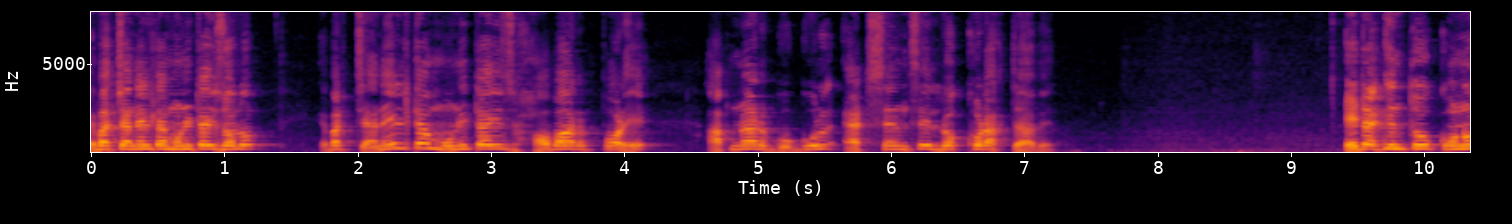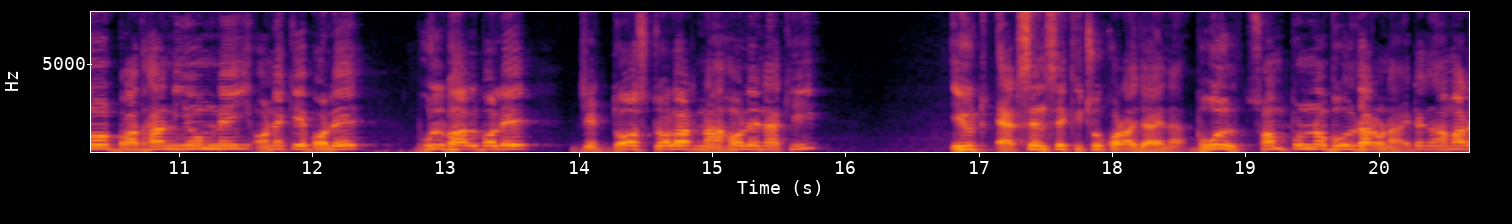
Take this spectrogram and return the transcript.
এবার চ্যানেলটা মনিটাইজ হলো। এবার চ্যানেলটা মনিটাইজ হওয়ার পরে আপনার গুগল অ্যাডসেন্সে লক্ষ্য রাখতে হবে। এটা কিন্তু কোনো বাধা নিয়ম নেই। অনেকে বলে, ভুলভাল বলে যে দশ ডলার না হলে নাকি ইউট অ্যাডসেন্সে কিছু করা যায় না। ভুল, সম্পূর্ণ ভুল ধারণা। এটা আমার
